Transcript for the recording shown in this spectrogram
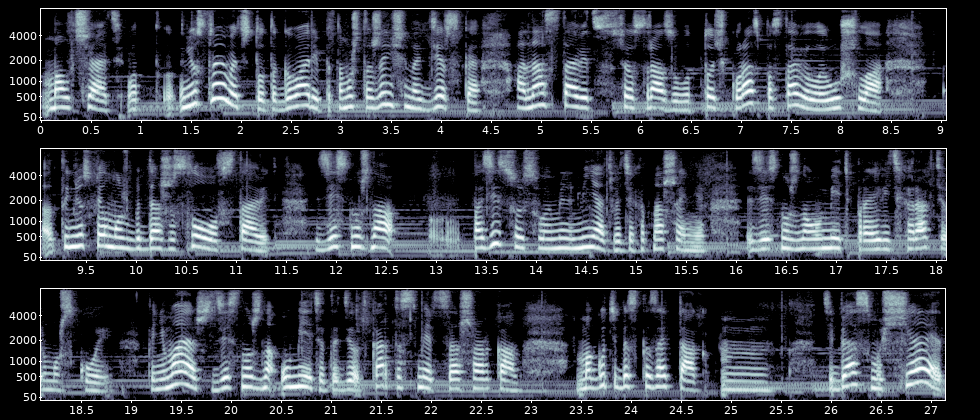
молчать. Вот не устраивает что-то, говори, потому что женщина дерзкая. Она ставит все сразу, вот точку раз поставила и ушла. Ты не успел, может быть, даже слово вставить. Здесь нужно позицию свою менять в этих отношениях. Здесь нужно уметь проявить характер мужской. Понимаешь? Здесь нужно уметь это делать. Карта смерть, Саша Аркан. Могу тебе сказать так. Тебя смущает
